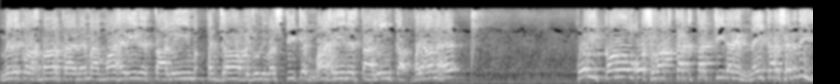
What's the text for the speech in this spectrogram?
میرے کو اخبار پائے نے میں ماہرین تعلیم پنجاب یونیورسٹی کے ماہرین تعلیم کا بیان ہے۔ کوئی قوم اس وقت تک ترقی جنے نہیں کر سکتی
